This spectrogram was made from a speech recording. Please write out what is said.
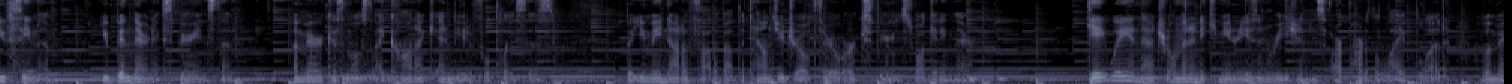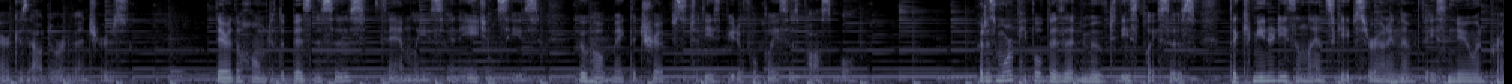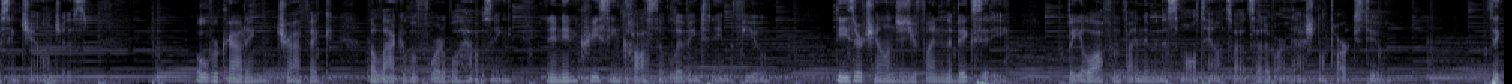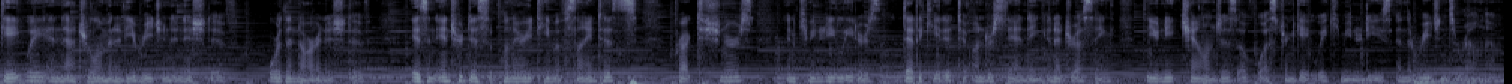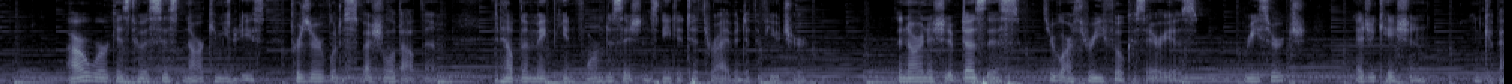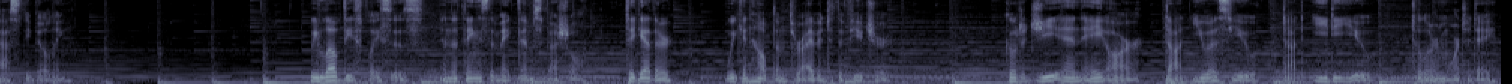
You've seen them, you've been there and experienced them, America's most iconic and beautiful places, but you may not have thought about the towns you drove through or experienced while getting there. Gateway and natural amenity communities and regions are part of the lifeblood of America's outdoor adventures. They're the home to the businesses, families, and agencies who help make the trips to these beautiful places possible. But as more people visit and move to these places, the communities and landscapes surrounding them face new and pressing challenges. Overcrowding, traffic, the lack of affordable housing, and an increasing cost of living, to name a few. These are challenges you find in the big city, but you'll often find them in the small towns outside of our national parks too. The Gateway and Natural Amenity Region Initiative, or the GNAR Initiative, is an interdisciplinary team of scientists, practitioners, and community leaders dedicated to understanding and addressing the unique challenges of Western Gateway communities and the regions around them. Our work is to assist GNAR communities preserve what is special about them and help them make the informed decisions needed to thrive into the future. The GNAR initiative does this through our three focus areas research, education, and capacity building. We love these places and the things that make them special. Together, we can help them thrive into the future. Go to gnar.usu.edu to learn more today.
